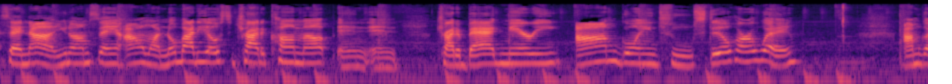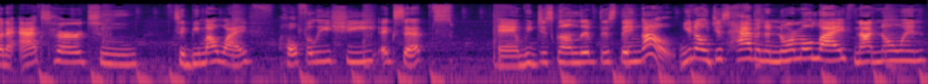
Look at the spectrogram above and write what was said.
said, nah, you know what I'm saying? I don't want nobody else to try to come up and, and try to bag Mary. I'm going to steal her away. I'm gonna ask her to to be my wife. Hopefully she accepts. And we just gonna live this thing out. You know, just having a normal life, not knowing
